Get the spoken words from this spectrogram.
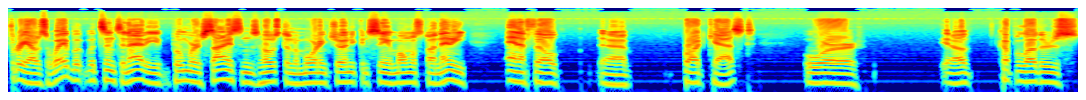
three hours away, but with Cincinnati, Boomer Esiason's hosting a morning show, and you can see him almost on any NFL uh, broadcast, or you know, a couple others.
